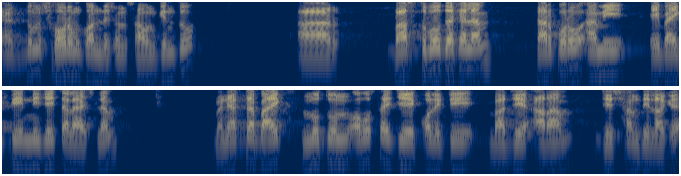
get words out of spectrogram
একদম শোরুম কন্ডিশন সাউন্ড কিন্তু। আর বাস্তবেও দেখালাম, তারপরেও আমি এই বাইকটি নিজেই চালায় আসলাম। মানে একটা বাইক নতুন অবস্থায় যে কোয়ালিটি বা যে আরাম, যে শান্তি লাগে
